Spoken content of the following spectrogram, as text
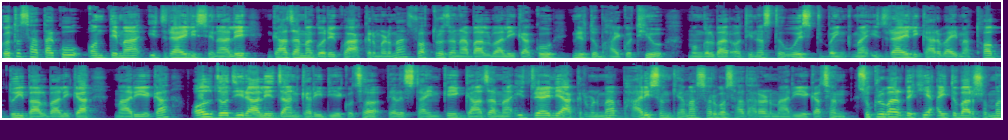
गत साताको अन्त्यमा इजरायली सेनाले गाजामा गरेको आक्रमणमा सत्रजना बालबालिकाको मृत्यु भएको थियो। मङ्गलबार अधीनस्थ वेस्ट बैङ्कमा इजरायली कारवाहीमा थप दुई बालबालिका मारिएका अल जजिराले जानकारी दिएको छ। प्यालेस्टाइनकै गाजामा इजरायली आक्रमणमा भारी संख्यामा सर्वसाधारण मारिएका छन्। शुक्रबारदेखि आइतबारसम्म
